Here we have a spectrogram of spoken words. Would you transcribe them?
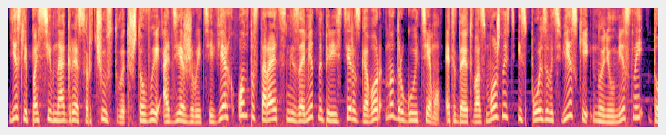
Если пассивный агрессор чувствует, что вы одерживаете верх, он постарается незаметно перевести разговор на другую тему. Это дает возможность использовать веский, но неуместный довод.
